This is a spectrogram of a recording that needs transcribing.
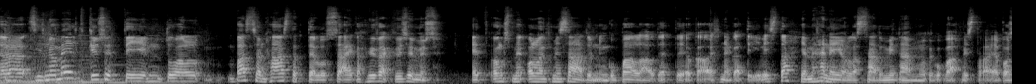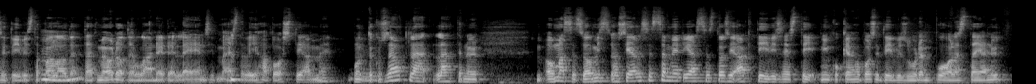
Öö, siis no meiltä kysyttiin tuolla Basson haastattelussa aika hyvä kysymys, että onks me, ollaanko me saatu niinku palautetta, joka olisi negatiivista. Ja mehän ei olla saatu mitään muuta kuin vahvistavaa ja positiivista palautetta, että me odotellaan edelleen ensimmäistä vihapostiamme. Mutta kun sä oot lä- lähtenyt omassa so- sosiaalisessa mediassa tosi aktiivisesti niin kuin kehopositiivisuuden puolesta ja nyt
